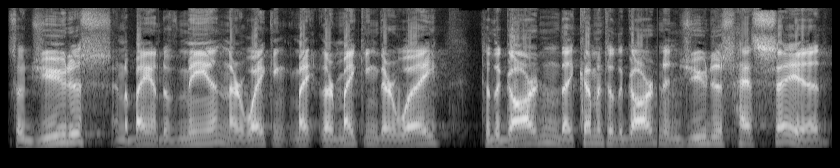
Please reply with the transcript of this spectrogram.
So Judas and a band of men, they're, waking, they're making their way to the garden. They come into the garden, and Judas has said,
